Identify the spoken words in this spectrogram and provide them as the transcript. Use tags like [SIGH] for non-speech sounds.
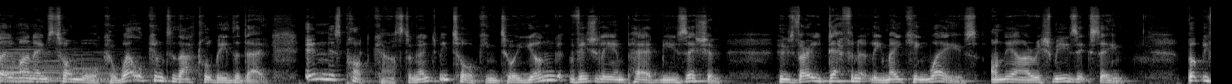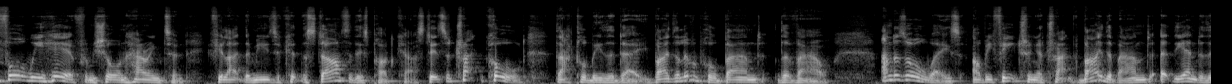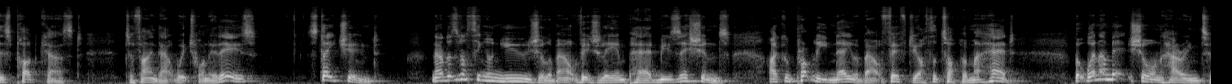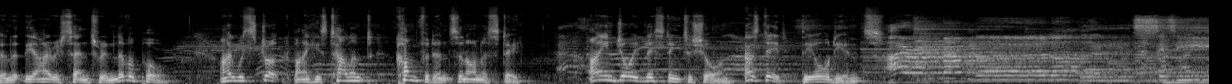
Hello, my name's Tom Walker. Welcome to That'll Be the Day. In this podcast, I'm going to be talking to a young visually impaired musician who's very definitely making waves on the Irish music scene. But before we hear from Sean Harrington, if you like the music at the start of this podcast, it's a track called That'll Be the Day by the Liverpool band The Vow. And as always, I'll be featuring a track by the band at the end of this podcast. To find out which one it is, stay tuned. Now, there's nothing unusual about visually impaired musicians. I could probably name about 50 off the top of my head. But when I met Sean Harrington at the Irish Centre in Liverpool, I was struck by his talent, confidence, and honesty. I enjoyed listening to Sean, as did the audience. I remember Dublin City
